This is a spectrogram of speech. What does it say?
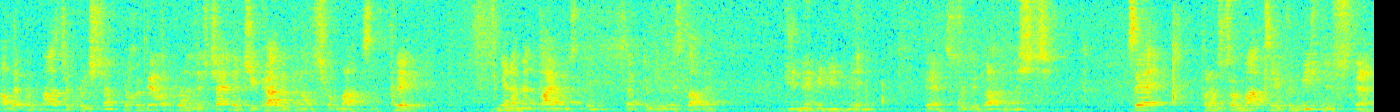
але одна ця Польща проходила про надзвичайно цікаві трансформації. Три. Зміна ментальності, тобто люди стали вільними людьми, це солідарність, це трансформація економічної системи,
